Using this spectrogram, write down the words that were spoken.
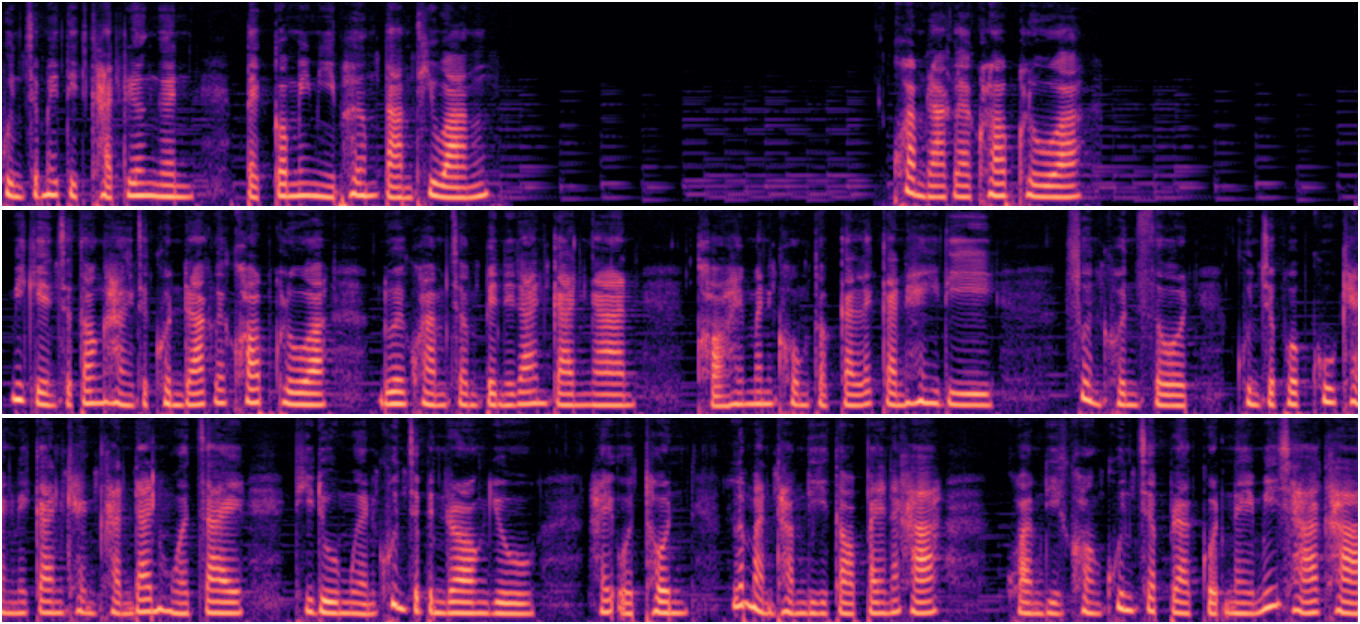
คุณจะไม่ติดขัดเรื่องเงิน แต่ก็ไม่มีเพิ่มตามที่หวัง ความรักและครอบครัว มีเกณฑ์จะต้องห่างจากคนรักและครอบครัว ด้วยความจำเป็นในด้านการงาน ขอให้มั่นคงต่อกันและกันให้ดี ส่วนคนโสด คุณจะพบคู่แข่งในการแข่งขันด้านหัวใจ ที่ดูเหมือนคุณจะเป็นรองอยู่ให้อดทนและหมั่นทำดีต่อไปนะคะ ความดีของคุณจะปรากฏในไม่ช้าค่ะ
